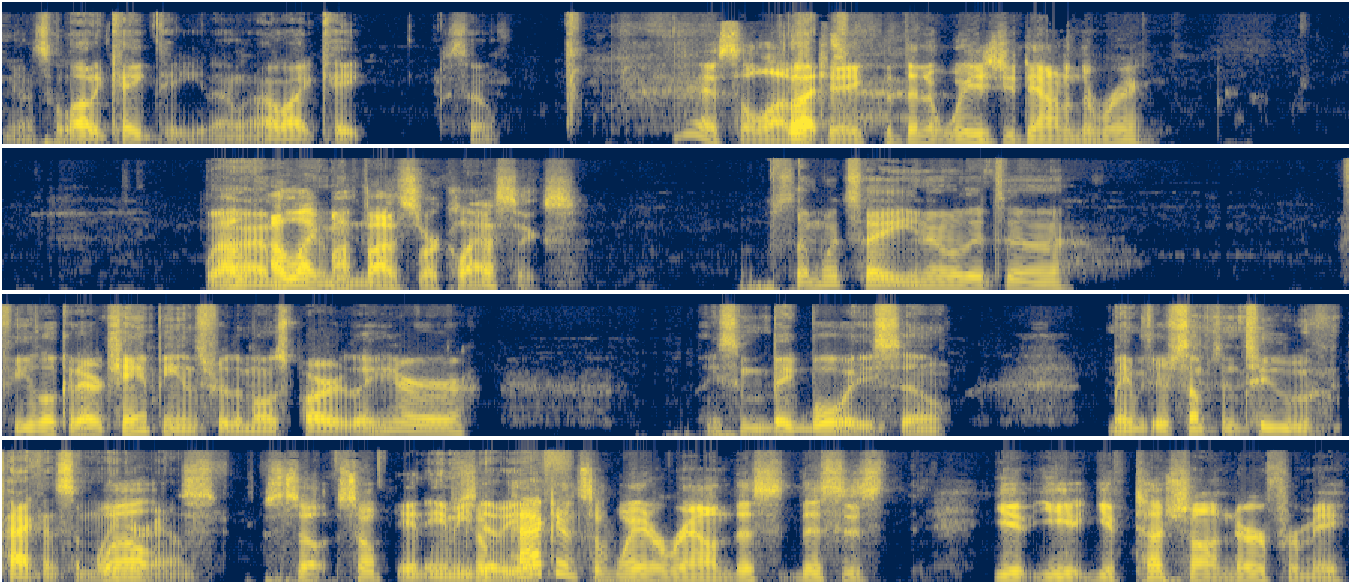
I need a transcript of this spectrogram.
you know, it's a lot of cake to eat. I, I like cake, so Yeah, it's a lot But- of cake, but then it weighs you down in the ring. Well, I, I like my mean, five star classics. Some would say, you know, that uh, if you look at our champions for the most part, they are they some big boys. So maybe there's something to packing some weight Well, around so so in E so packing some weight around. This this is you you you've touched on a nerve for me.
